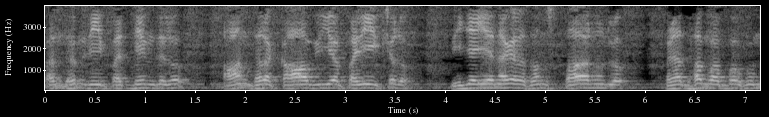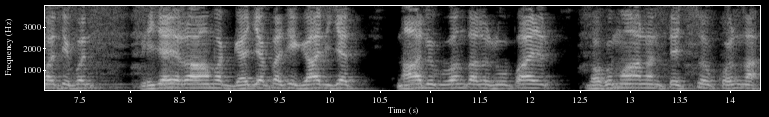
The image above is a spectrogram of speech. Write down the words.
పంతొమ్మిది పద్దెనిమిదిలో ఆంధ్ర కావ్య పరీక్షలో విజయనగర సంస్థానంలో ప్రథమ బహుమతి పొంది విజయరామ గజపతి గారి చేత నాలుగు వందల రూపాయలు బహుమానం తెచ్చుకున్న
